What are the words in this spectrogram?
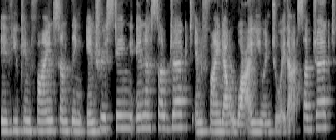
if you can find something interesting in a subject and find out why you enjoy that subject,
